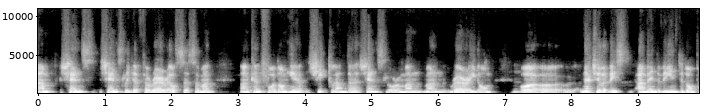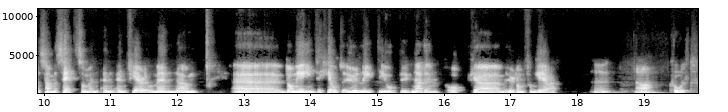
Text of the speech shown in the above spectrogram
um, käns, känsliga för rörelse, så man, man kan få de här kittlande känslor om man, man rör i dem. Mm. Och, och, naturligtvis använder vi inte dem på samma sätt som en, en, en fjäril, men um, uh, de är inte helt olikt i uppbyggnaden och uh, hur de fungerar. Mm. Ja, coolt.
